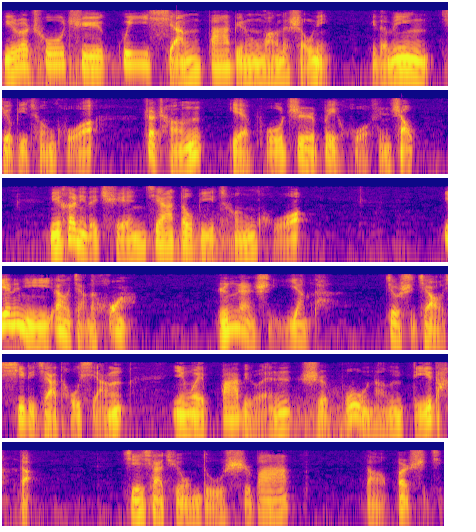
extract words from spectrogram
你若出去归降巴比伦王的首领，你的命就必存活，这城也不至被火焚烧，你和你的全家都必存活。”耶利米要讲的话仍然是一样的，就是叫西底家投降，因为巴比伦是不能抵挡的。接下去我们读十八到二十节：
